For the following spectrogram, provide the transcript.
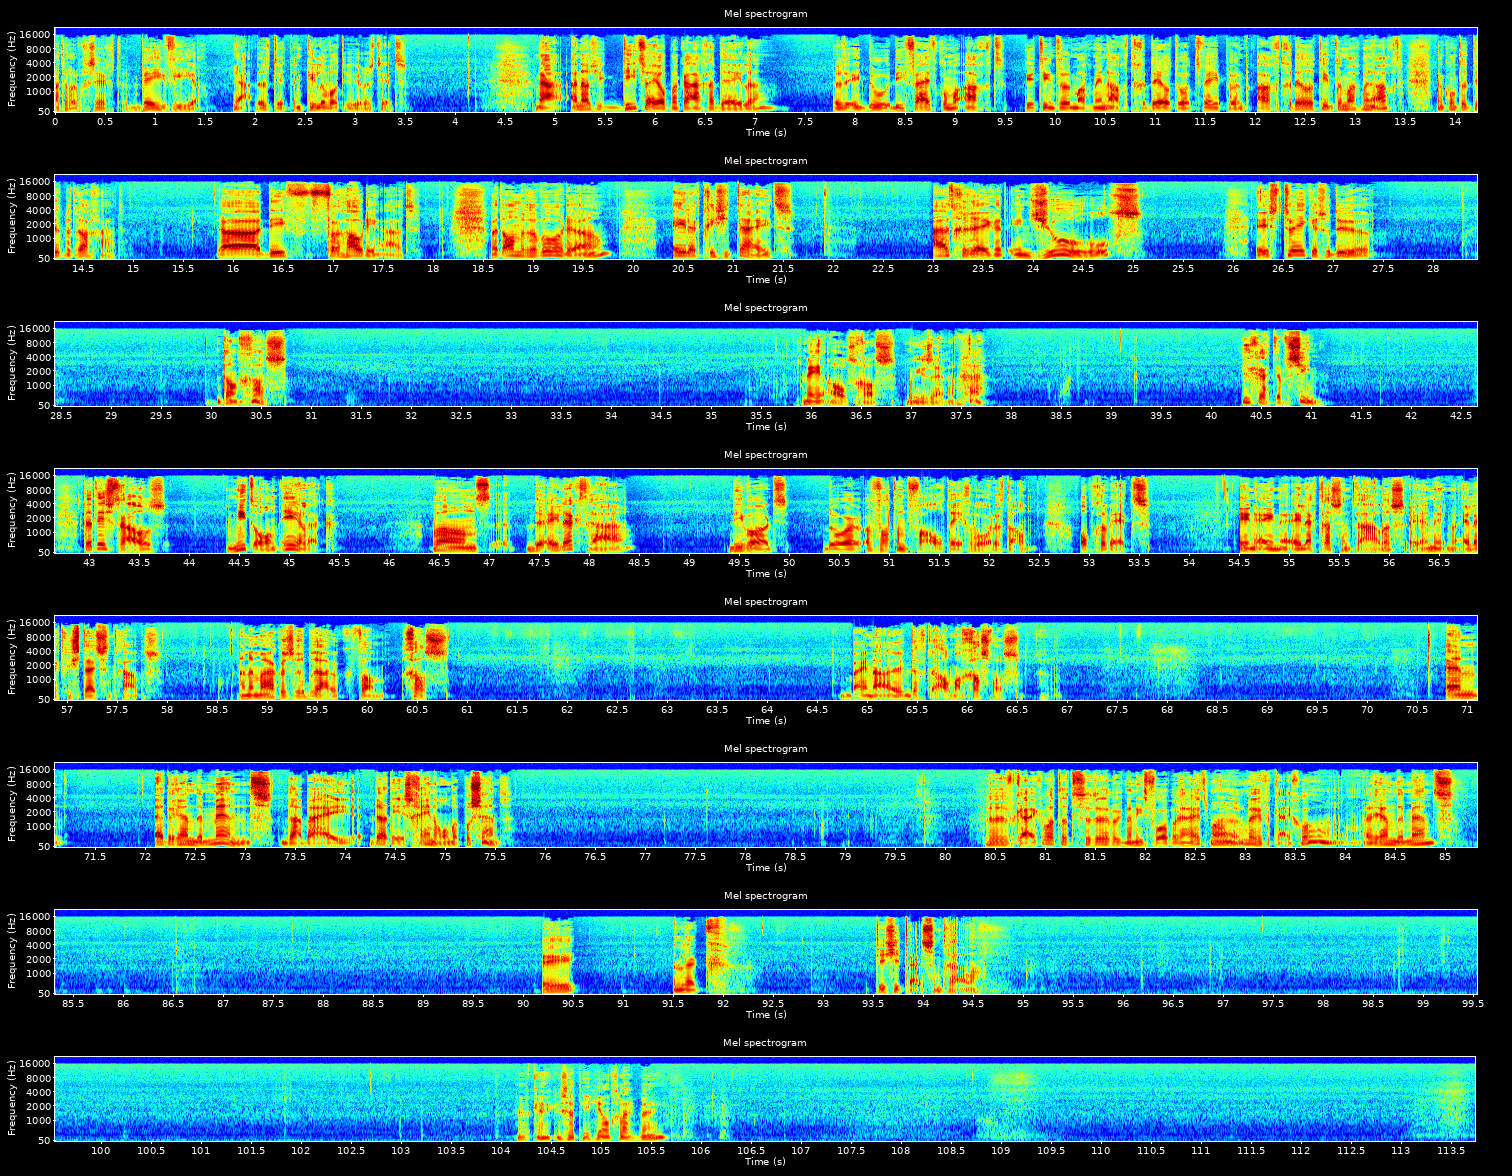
wat hadden we gezegd? B4. Ja, dat is dit. Een kilowattuur is dit. Nou, en als ik die twee op elkaar ga delen. Dus ik doe die 5,8 keer 10 tot de macht min 8 gedeeld door 2,8 gedeeld door 10 tot de macht min 8. Dan komt er dit bedrag uit. Ja, die verhouding uit. Met andere woorden, elektriciteit uitgerekend in joules is twee keer zo duur dan gas. Nee, als gas, moet je zeggen. Ha. Je gaat het even zien. Dat is trouwens niet oneerlijk. Want de elektra, die wordt door Vattenfall tegenwoordig dan opgewekt in een elektracentrales, in elektriciteitscentrales. En dan maken ze gebruik van gas. Bijna, ik dacht dat het allemaal gas was. En het rendement daarbij, dat is geen 100%. Even kijken, wat dat, heb ik nog niet voorbereid, maar even kijken hoor. Rendement. Elektriciteitscentrale. Even kijken, zat hij heel gelijk bij?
